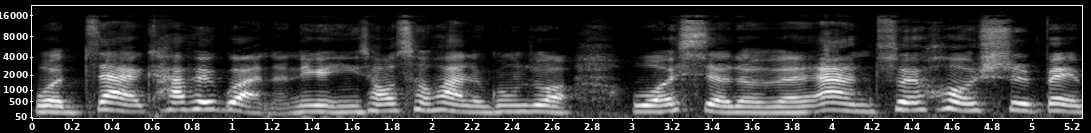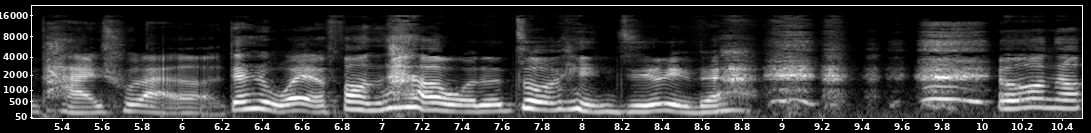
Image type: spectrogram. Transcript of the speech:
我在咖啡馆的那个营销策划的工作，我写的文案最后是被排出来了，但是我也放在了我的作品集里边。然后呢，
